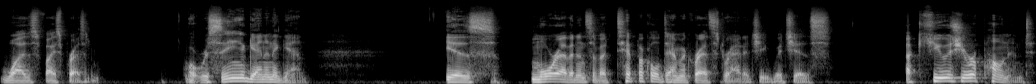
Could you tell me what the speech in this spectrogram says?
was vice president. What we're seeing again and again is more evidence of a typical Democrat strategy, which is accuse your opponent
